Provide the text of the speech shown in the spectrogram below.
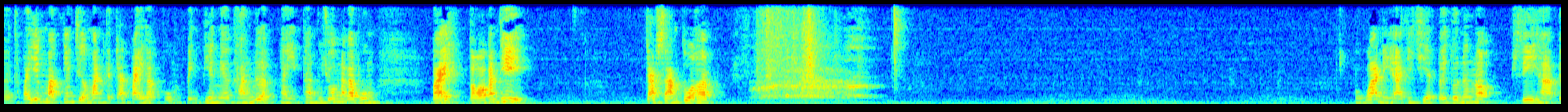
ถ้าถ้าไปยังมักยังเชื่อมันก็จัดไปครับ ผมเป็นเพียงแนวทางเลือกให้ท่านผู้ชมนะครับ ผมไปต่อกันที่ จับสามตัวครับผมว่านี่อาจจะเฉียดไปตัวหนึงเนาะสี่หาแป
